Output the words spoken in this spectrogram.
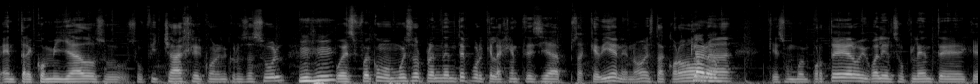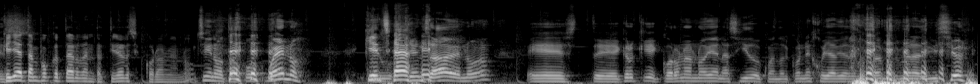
entrecomillado su, su fichaje con el Cruz Azul, pues fue como muy sorprendente porque la gente decía, pues a qué viene, ¿no? Está Corona, Claro. que es un buen portero, igual y el suplente que, que es... ya tampoco tarda en retirarse Corona, ¿no? Sí, no, tampoco. bueno. ¿Quién digo, sabe? ¿Quién sabe, no? Este, creo que Corona no había nacido cuando el conejo ya había debutado en primera división.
